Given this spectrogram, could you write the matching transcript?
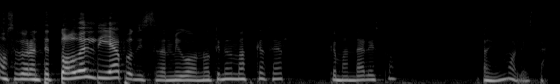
o sea, durante todo el día, pues dices, amigo, no tienes más que hacer que mandar esto. A mí me molesta.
